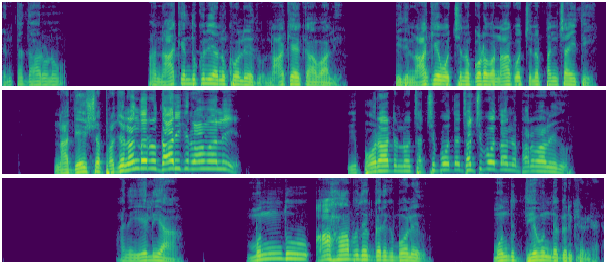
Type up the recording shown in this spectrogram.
ఎంత దారుణం. నాకెందుకు నాకెందుకులే అనుకోలేదు. నాకే కావాలి. ఇది నాకే వచ్చిన గొడవ నాకు వచ్చిన పంచాయతీ. నా దేశ ప్రజలందరూ దారికి రావాలి. ఈ పోరాటంలో చచ్చిపోతే చచ్చిపోతాను పర్వాలేదు. అని ఏలియా ముందు ఆహాబు దగ్గరికి పోలేదు. ముందు దేవుని దగ్గరికి వెళ్ళాడు.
